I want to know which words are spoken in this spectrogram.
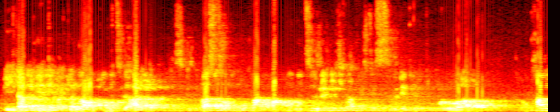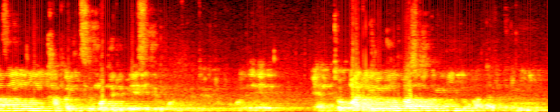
BWA とかいろんなマッピングツールあると思うんですけど、ラストの他のマッピングツールに比較して優れているところは、完全に確率モデルベースで動いているというところで、えっとまあ、入力のファーストクリードがあったときに、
